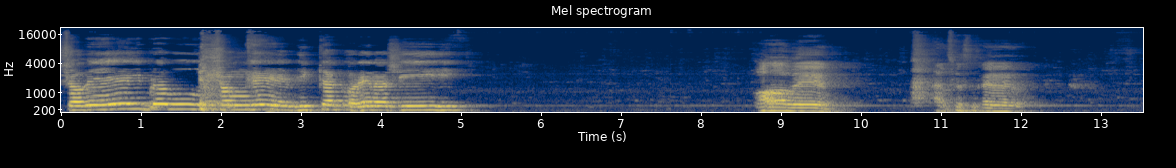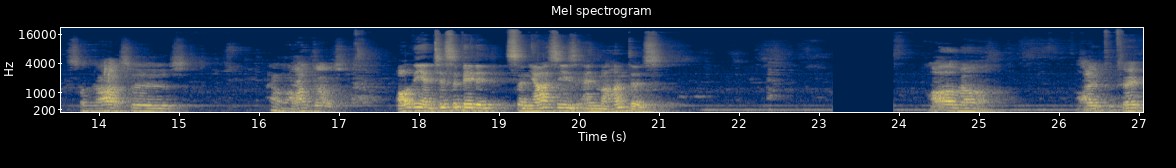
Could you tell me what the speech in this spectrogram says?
সবেই প্রভু সঙ্গে ভিক্ষা করেন আসি all the anticipated sannyasis and mahantas. All the anticipated sannyasis and mahantas, all of them like to take.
